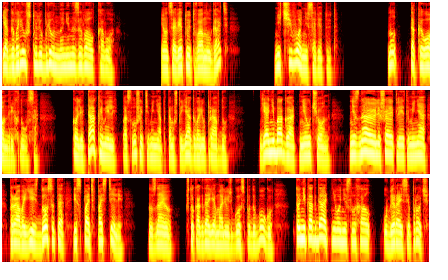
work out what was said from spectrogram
Я говорил, что люблю, но не называл кого. И он советует вам лгать? Ничего не советует. Ну, так и он рехнулся. Коли так, Эмиль, послушайте меня, потому что я говорю правду. Я не богат, не учен. Не знаю, лишает ли это меня права есть досыта и спать в постели, но знаю, что когда я молюсь Господу Богу, то никогда от него не слыхал «убирайся прочь»,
